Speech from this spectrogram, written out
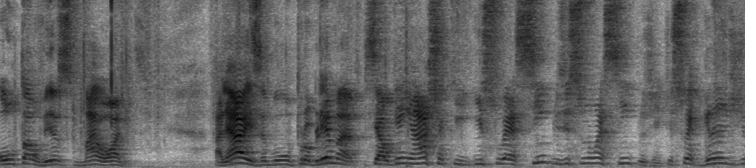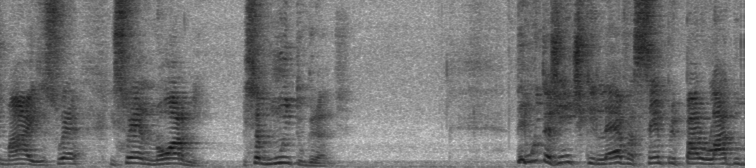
ou talvez maiores. Aliás, o problema, se alguém acha que isso é simples, isso não é simples, gente. Isso é grande demais, isso é, isso é enorme, isso é muito grande. Tem muita gente que leva sempre para o lado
